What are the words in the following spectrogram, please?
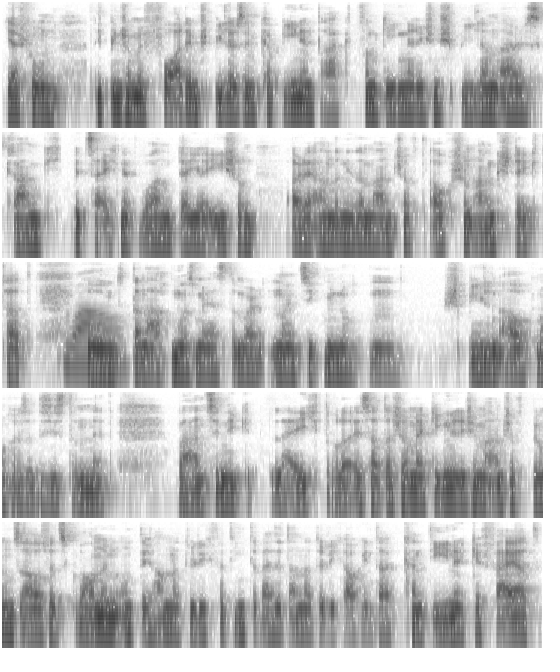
Ja, schon. Ich bin schon mal vor dem Spiel, also im Kabinentrakt von gegnerischen Spielern als krank bezeichnet worden, der ja eh schon alle anderen in der Mannschaft auch schon angesteckt hat. Wow. Und danach muss man erst einmal 90 Minuten spielen auch noch. Also das ist dann nicht wahnsinnig leicht. Oder es hat da schon mal eine gegnerische Mannschaft bei uns auswärts gewonnen und die haben natürlich verdienterweise dann natürlich auch in der Kantine gefeiert.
